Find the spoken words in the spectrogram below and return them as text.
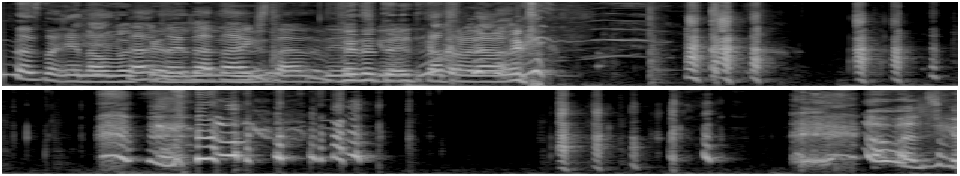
não. Estás a rir de alguma Tá- coisa? tá- tá a gostar Foi de eu ter dito que ela trabalhava na cozinha. Oh, mano, desculpa.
